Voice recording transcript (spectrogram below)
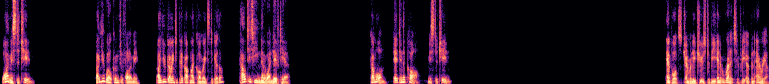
Why, Mr. Chin? Are you welcome to follow me? Are you going to pick up my comrades together? How did he know I lived here? Come on, get in the car, Mr. Chin. Airports generally choose to be in a relatively open area,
